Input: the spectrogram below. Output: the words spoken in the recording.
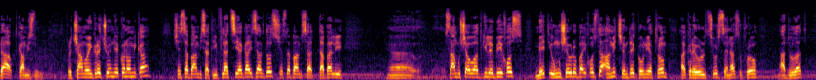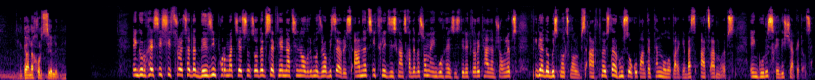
რა აქვს გამიზნული? რომ ჩამოინგრეს ჩვენი ეკონომიკა, შესაბამისად ინფლაცია გაიზარდოს, შესაბამისად დაბალი აა სამუშაო ადგილები იყოს, მეტი უმუშევრობა იყოს და ამით შემდეგ გონიათ რომ აქ რევოლუციურ სცენარს უფრო ადვილად განახორციელებენ. ენგურჰესი სიცრუესა და დეზინფორმაციას უწოდებს ერთიან ნაციონალური მოძრაობის წევრის ანა წითლიძის განცხადებას, რომ ენგურჰესის დირექტორი თანამშრომლებს პირადობის მოწმობებს ართმევს და რუს ოკუპანტებთან მოლაპარაკებას აწარმოებს ენგურის ხიდის ჩაკეტოზე.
